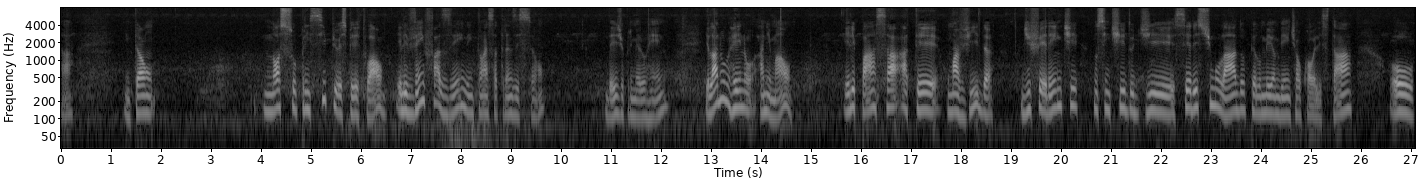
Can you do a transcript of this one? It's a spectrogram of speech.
Tá? Então, nosso princípio espiritual ele vem fazendo então essa transição desde o primeiro reino e lá no reino animal, ele passa a ter uma vida diferente no sentido de ser estimulado pelo meio ambiente ao qual ele está, ou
